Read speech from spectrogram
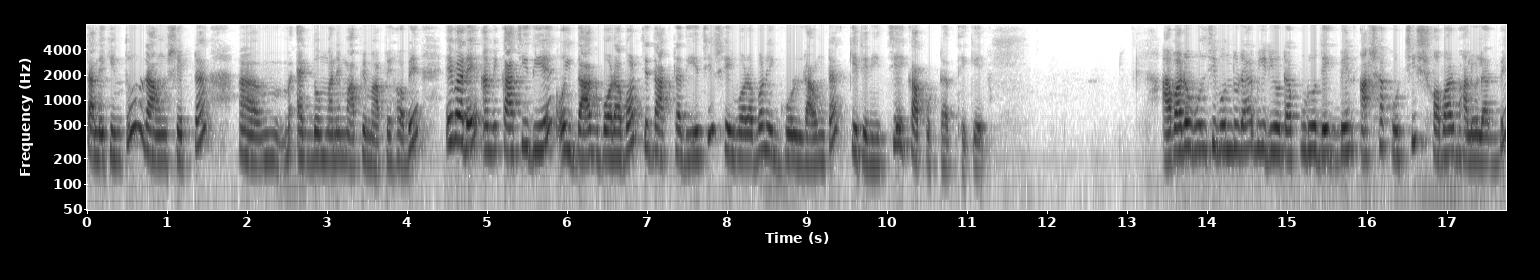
তাহলে কিন্তু রাউন্ড শেপটা একদম মানে মাপে মাপে হবে। এবারে আমি কাঁচি দিয়ে ওই দাগ বরাবর যে দাগটা দিয়েছি, সেই বরাবর এই গোল রাউন্ডটা কেটে নিচ্ছি এই কাপড়টার থেকে। আবারও বলছি বন্ধুরা, ভিডিওটা পুরো দেখবেন। আশা করছি সবার ভালো লাগবে।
